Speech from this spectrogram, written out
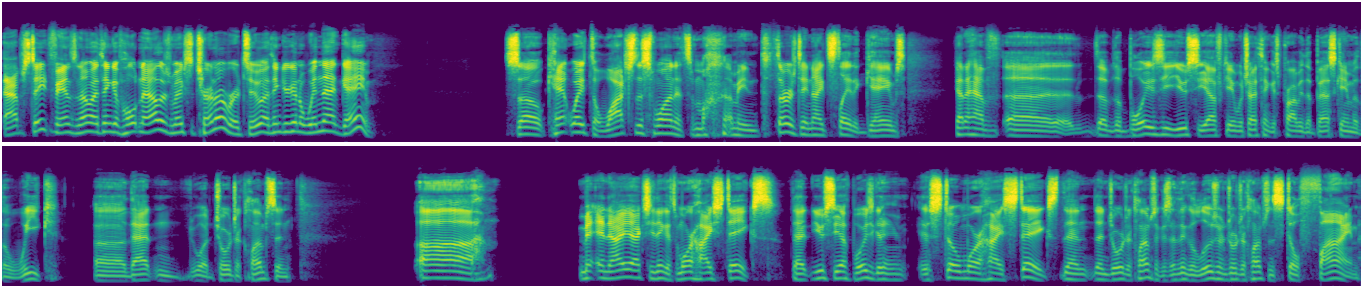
App State fans know. I think if Holton Ahlers makes a turnover or two, I think you're going to win that game. So can't wait to watch this one. It's I mean Thursday night slate of games. Gonna have uh, the the Boise UCF game, which I think is probably the best game of the week. Uh, that and what Georgia Clemson. Uh, and I actually think it's more high stakes. That UCF Boise game is still more high stakes than than Georgia Clemson because I think the loser in Georgia Clemson is still fine.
